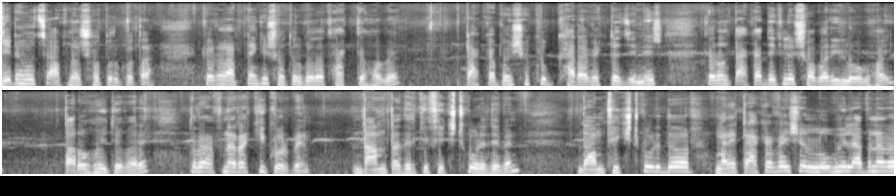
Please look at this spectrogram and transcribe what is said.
যেটা হচ্ছে আপনার সতর্কতা। কারণ আপনাকে সতর্কতা থাকতে হবে। টাকা পয়সা খুব খারাপ একটা জিনিস কারণ টাকা দেখলে সবারই লোভ হয়। তারও হইতে পারে। তবে আপনারা কি করবেন? দাম তাদেরকে ফিক্সড করে দেবেন। দাম ফিক্সড করে দেওয়ার মানে টাকা পয়সার লোভ হলে আপনারা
